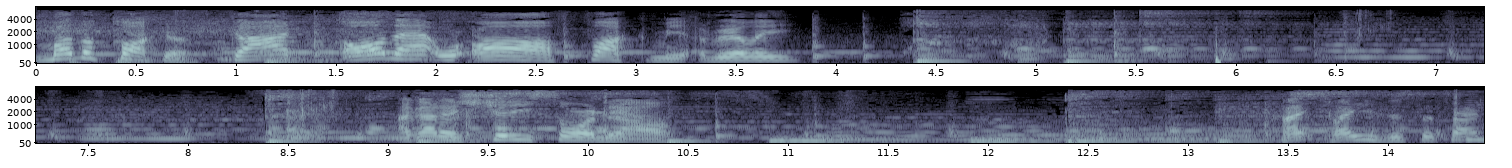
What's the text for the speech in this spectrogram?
Motherfucker. God, all that were, oh, fuck me. Really? I got a shitty sword now. Can I, can I use this attack?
